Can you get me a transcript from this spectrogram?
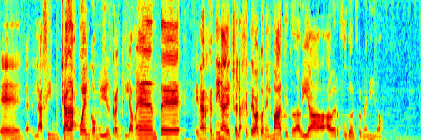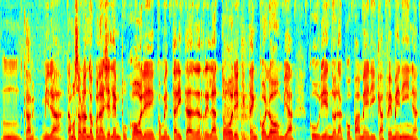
Eh, mm. las hinchadas pueden convivir tranquilamente. En Argentina, mm. de hecho, la gente va con el mate todavía a, ver fútbol femenino. Mm, mira, estamos hablando con Ayelén Pujol, eh, comentarista de Relatores, que está en Colombia cubriendo la Copa América femenina.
